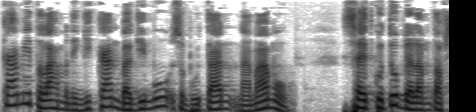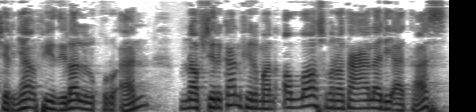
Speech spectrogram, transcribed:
Kami telah meninggikan bagimu sebutan namamu. Said Kutub dalam tafsirnya fi Dhilalul Quran menafsirkan firman Allah taala di atas,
